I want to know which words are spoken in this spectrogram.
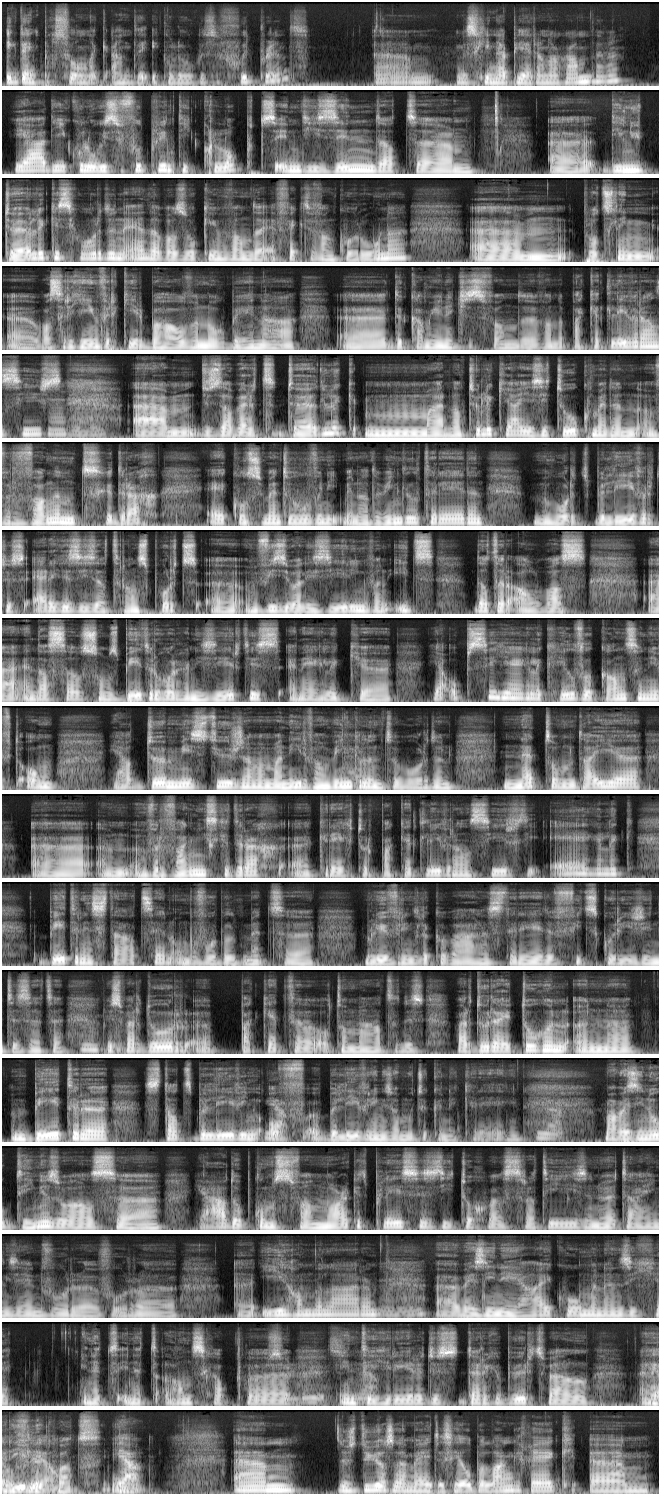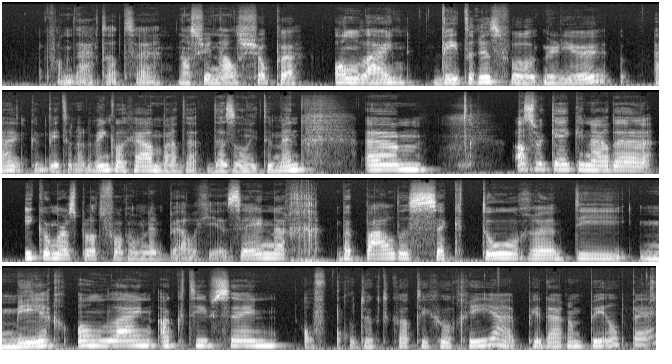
ik denk persoonlijk aan de ecologische footprint. Um, misschien heb jij er nog andere? Ja, die ecologische footprint die klopt in die zin dat uh, die nu duidelijk is geworden. Hè. Dat was ook een van de effecten van corona. Um, plotseling uh, was er geen verkeer behalve nog bijna uh, de camionetjes van de, van de pakketleveranciers. Mm um, dus dat werd duidelijk. Maar natuurlijk, ja, je zit ook met een, een vervangend gedrag. Hey, consumenten hoeven niet meer naar de winkel te rijden. Men wordt beleverd. Dus ergens is dat transport een visualisering van iets dat er al was. en dat zelfs soms beter georganiseerd is en eigenlijk ja, op zich eigenlijk heel veel kansen heeft om ja, de meest duurzame manier van winkelen te worden. Net omdat je uh, een, een, vervangingsgedrag uh, krijgt door pakketleveranciers die eigenlijk beter in staat zijn om bijvoorbeeld met uh, milieuvriendelijke wagens te rijden, fietscouriers in te zetten. Mhm. Dus waardoor pakketten, automaten, dus waardoor je toch een, een, een betere stadsbeleving of beleving zou moeten kunnen krijgen. Ja. Maar we zien ook dingen zoals ja, de opkomst van marketplaces die toch wel strategisch een uitdaging zijn voor, voor e-handelaren. Mhm. wij zien AI komen en zich in het, in het landschap uh, integreren. Dus daar gebeurt wel uh, redelijk veel. wat. Ja. ja. Um, dus duurzaamheid is heel belangrijk. Um, vandaar dat uh, nationaal shoppen online beter is voor het milieu. je kunt beter naar de winkel gaan, maar dat, desalniettemin. Um, als we kijken naar de e-commerce platformen in België, zijn er bepaalde sectoren die meer online actief zijn? Of productcategorieën? Heb je daar een beeld bij?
